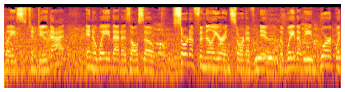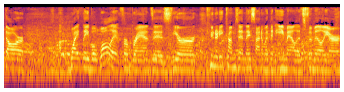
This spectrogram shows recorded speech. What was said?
place to do that in a way that is also sort of familiar and sort of new. The way that we work with our white label wallet for brands is your community comes in, they sign in with an email, it's familiar.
